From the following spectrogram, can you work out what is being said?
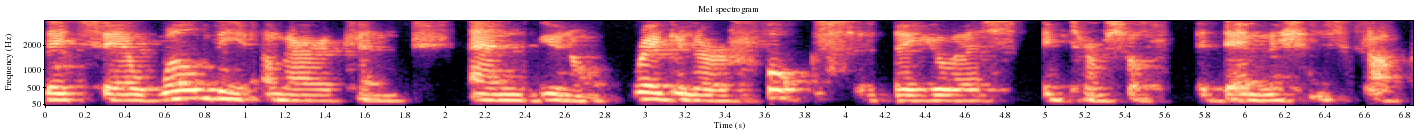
let's say a wealthy American and, you know, regular folks in the US in terms of the emissions gap.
